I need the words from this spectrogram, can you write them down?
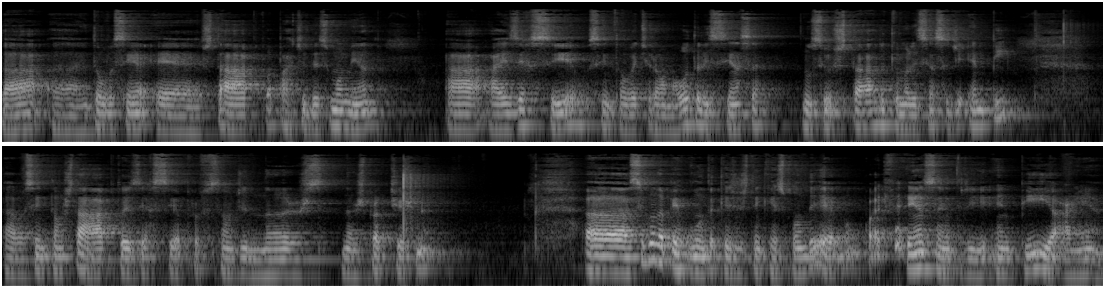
Tá? Uh, então você é, está apto a partir desse momento a, a exercer, você então vai tirar uma outra licença no seu estado, que é uma licença de NP, ah, você então está apto a exercer a profissão de nurse, nurse practitioner. A segunda pergunta que a gente tem que responder é bom, qual é a diferença entre NP e RN?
